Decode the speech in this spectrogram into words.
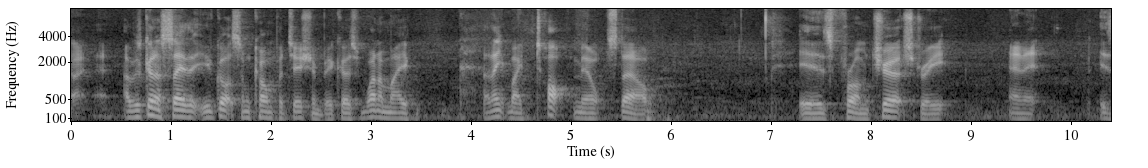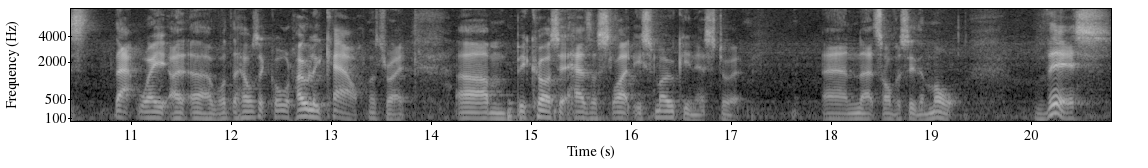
I, I was going to say that you've got some competition because one of my, I think my top milk stout is from Church Street, and it is that way. Uh, uh, what the hell's it called? Holy cow! That's right, um, because it has a slightly smokiness to it, and that's obviously the malt. This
